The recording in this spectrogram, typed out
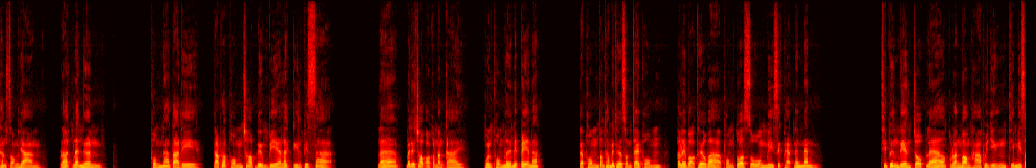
ทั้งสองอย่าง รักและเงิน ผมหน้าตาดี แต่เพราะผมชอบดื่มเบียร์และกินพิซซ่า และไม่ได้ชอบออกกำลังกายหุ่นผมเลยไม่เป๊ะนัก แต่ผมต้องทำให้เธอสนใจผม ก็เลยบอกเธอว่าผมตัวสูงมีซิกแพคแน่นๆ ที่เพิ่งเรียนจบแล้วกำลังมองหาผู้หญิงที่มีส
